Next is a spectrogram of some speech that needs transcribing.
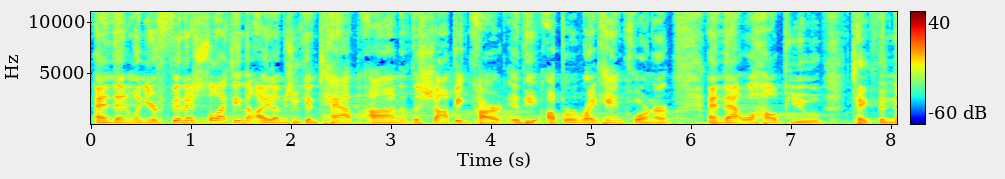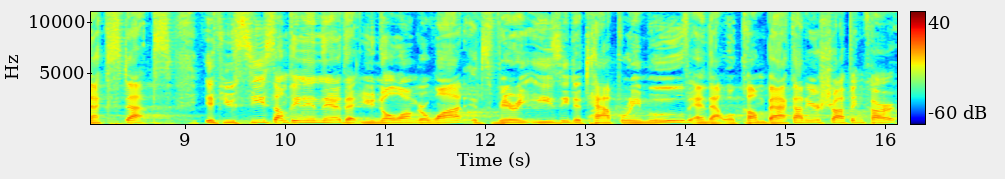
And then when you're finished selecting the items, you can tap on the shopping cart in the upper right hand corner, and that will help you take the next steps. If you see something in there that you no longer want, it's very easy to tap remove and that will come back out of your shopping cart.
